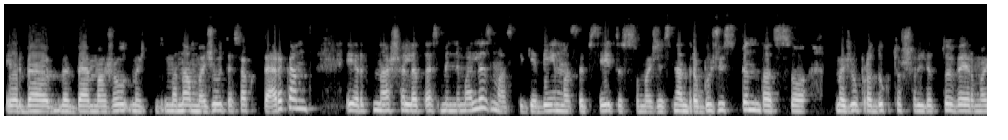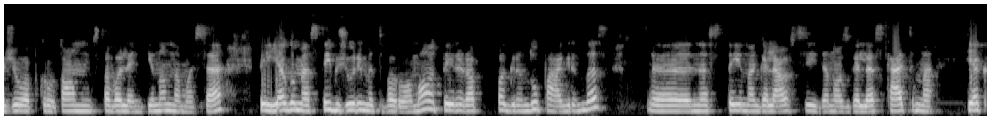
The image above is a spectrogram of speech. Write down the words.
ir be be mažiau na mažiau tiesiog perkant ir na šalia tas minimalizmas tai gebėjimas apsieiti su mažesne drabužių spinta su mažiau produktų šaldytuve ir mažiau apkrautom savo lentynom namuose. Tai jeigu mes taip žiūrim į tvarumą o tai yra pagrindų pagrindas e, nes tai na galiausiai dienos gale skatina tiek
